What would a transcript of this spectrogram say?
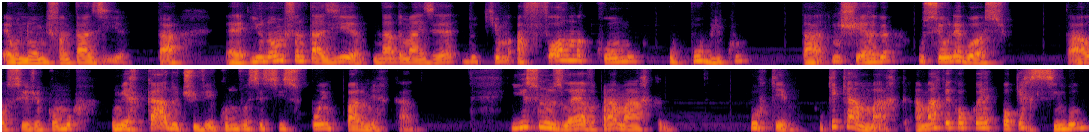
é o nome fantasia, tá? É, e o nome fantasia nada mais é do que uma, a forma como o público tá, enxerga o seu negócio, tá? Ou seja, como o mercado te vê, como você se expõe para o mercado. E isso nos leva para a marca. Por quê? O que é a marca? A marca é qualquer, qualquer símbolo,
